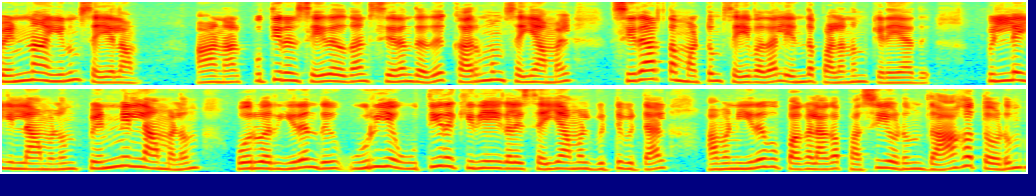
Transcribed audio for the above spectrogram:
பெண்ணாயினும் செய்யலாம். ஆனால் புத்திரன் செய்ததுதான் சிறந்தது. கர்மம் செய்யாமல் சிரார்த்தம் மட்டும் செய்வதால் எந்த பலனும் கிடையாது. பிள்ளை இல்லாமலும் பெண் இல்லாமலும் ஒருவர் இறந்து உரிய உத்திர கிரியைகளை செய்யாமல் விட்டுவிட்டால் அவன் இரவு பகலாக பசியோடும் தாகத்தோடும்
